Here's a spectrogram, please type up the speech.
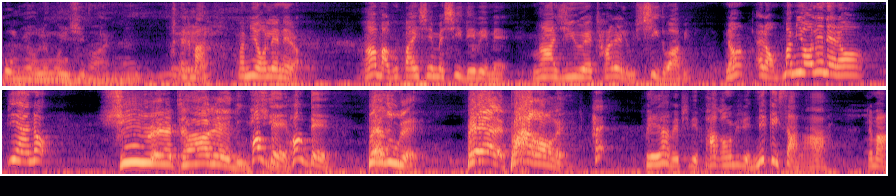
ကိုမျောလင်းခွင့်ရှိပါတယ်နဲ့အဲ့ဒီမှာမမျောလင်းနဲ့တော့ငါမှအခုပိုင်ရှင်မရှိသေးပေမဲ့ငါရည်ရွယ်ထားတဲ့လူရှိသွားပြီနော်အဲ့တော့မမျောလင်းနဲ့တော့ပြန်တော့ရှိရွယ်ထားတဲ့သူဟုတ်တယ်ဟုတ်တယ်ဘယ်သူလဲဘယ်ရလဲဘာကောင်းလဲဟဲ့ဘယ်ရပဲဖြစ်ဖြစ်ဘာကောင်းပဲဖြစ်ဖြစ်နိကိစ္စလားဒီမှာ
